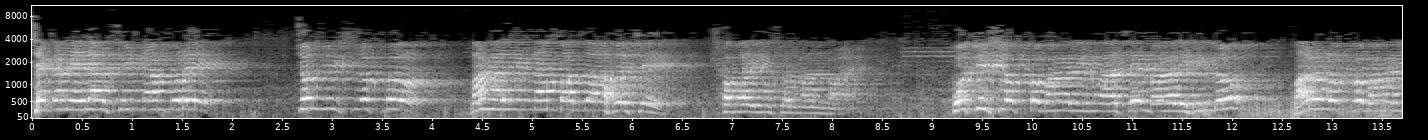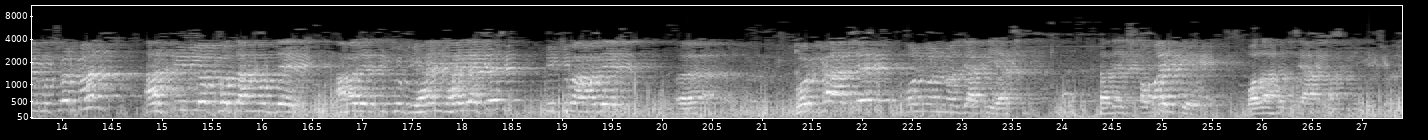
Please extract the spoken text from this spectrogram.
সেখানে এনআরসির নাম করে চল্লিশ লক্ষ বাঙালির নাম বাদ দেওয়া হয়েছে। সবাই মুসলমান নয়। পঁচিশ লক্ষ বাঙালি আছেন বাঙালি হিন্দু, বারো লক্ষ বাঙালি মুসলমান, আর তিন লক্ষ তার মধ্যে আমাদের কিছু বিহারি ভাই আছে, কিছু আমাদের গোর্খা আছে, অন্য অন্য জাতি আছে। তাদের সবাইকে বলা হচ্ছে আসাম থেকে চলে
